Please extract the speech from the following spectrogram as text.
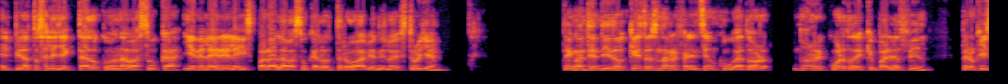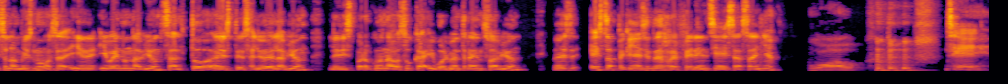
el piloto sale eyectado con una bazooka y en el aire le dispara la bazooka al otro avión y lo destruye. Tengo entendido que esto es una referencia a un jugador, no recuerdo de qué Battlefield, pero que hizo lo mismo, o sea, iba en un avión, saltó, este, salió del avión, le disparó con una bazooka y volvió a entrar en su avión. Entonces, esta pequeña escena es referencia a esa hazaña. Wow. Sí.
